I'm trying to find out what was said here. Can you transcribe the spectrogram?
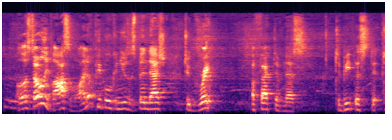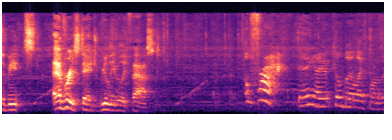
Hmm. Although it's totally possible. I know people who can use the spin dash to great effectiveness to beat this to beat every stage really really fast. Oh, frack! Dang, I got killed by a life monitor.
